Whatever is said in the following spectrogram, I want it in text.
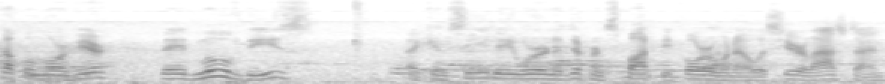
couple more here. They'd moved these. I can see they were in a different spot before when I was here last time.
